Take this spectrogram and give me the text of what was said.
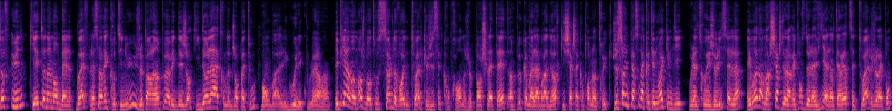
Sauf une, qui est étonnamment belle. Bref, la soirée continue, je parle un peu avec des gens qui idolâtrent notre Jean Patou. Bon, bah, les goûts et les couleurs, hein. Et puis à un moment, je me retrouve seul devant une toile que j'essaie de comprendre. Je penche la tête, un peu comme un labrador qui cherche à comprendre un truc. Je sens une personne à côté de moi qui me dit, vous la trouvez jolie, celle-là? Et moi, dans ma recherche de la réponse de la vie à l'intérieur de cette toile, je réponds,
